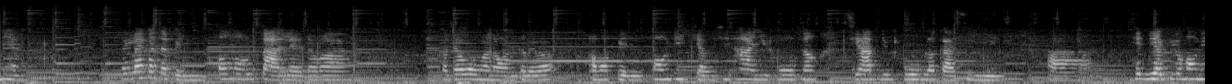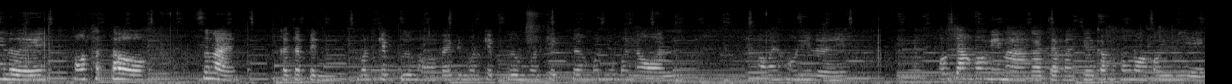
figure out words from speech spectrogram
เนี่ย แรกๆก็จะเป็นห้องนอนลูกชายแหละแต่ว่าเขาจะเอามานอนก็เลยว่า เอามาเป็นห้องที่เกี่ยวที่ท่าย YouTube เนาะที่อัด YouTube แล้วก็ทีเฮ็ดเดียกอยู่ห้องนี้เลยห้องทัดโตอซึ่งไหนก็จะเป็นบนเก็บปืมเอาไว้เป็นบนเก็บปืมบนเก็บเครื่องบนอยู่บนนอนเอาไว้ห้องนี้เลยพอจ้างห้องนี้มาก็จะมาเจอกับห้องนอนของยูมีเอง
